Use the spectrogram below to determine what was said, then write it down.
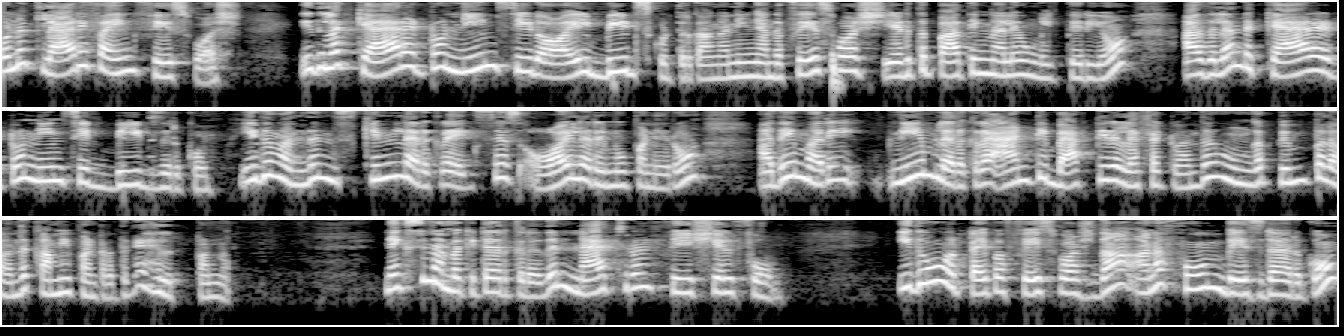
ஒன்று கிளாரிஃபைங் ஃபேஸ் வாஷ் இதுல கேரட்டும் நீம் சீட் ஆயில் பீட்ஸ் கொடுத்துருக்காங்க. நீங்க அந்த ஃபேஸ் வாஷ் எடுத்து பாத்தீங்கனாலே உங்களுக்கு தெரியும். அதுல இந்த கேரட்டும் நீம் சீட் பீட்ஸ் இருக்கும். இது வந்து இந்த ஸ்கின்ல இருக்கிற எக்ஸஸ் ஆயில ரிமூவ் பண்ணிரும். அதே மாதிரி நீம்ல இருக்கிற ஆன்டி பாக்டீரியல் எஃபெக்ட் வந்து உங்க பிம்பிளை வந்து கம்மி பண்றதுக்கு ஹெல்ப் பண்ணும். நெக்ஸ்ட் நம்ம கிட்ட இருக்கிறது நேச்சுரல் ஃபேஷியல் ஃபோம் இதுவும் ஒரு டைப் ஆஃப் ஃபேஸ் வாஷ் தான். ஆனா ஃபோம் பேஸ்டா இருக்கும்.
